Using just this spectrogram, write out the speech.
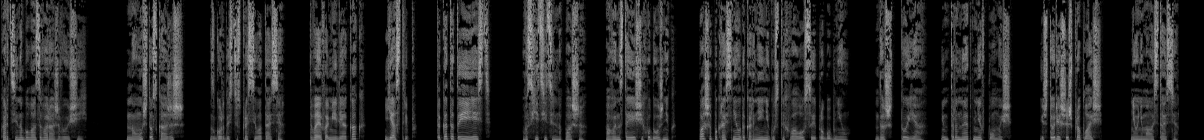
Картина была завораживающей. «Ну, что скажешь?» с гордостью спросила Тася. Твоя фамилия как? Ястреб. Так это ты и есть. Восхитительно, Паша. А вы настоящий художник. Паша покраснел до корней негустых волос и пробубнил. Да что я? Интернет мне в помощь. И что решишь про плащ? Не унималась Тася.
